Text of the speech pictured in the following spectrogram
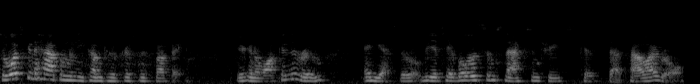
So what's going to happen when you come to a Christmas buffet? You're going to walk in the room, and yes, there will be a table with some snacks and treats, because that's how I roll.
